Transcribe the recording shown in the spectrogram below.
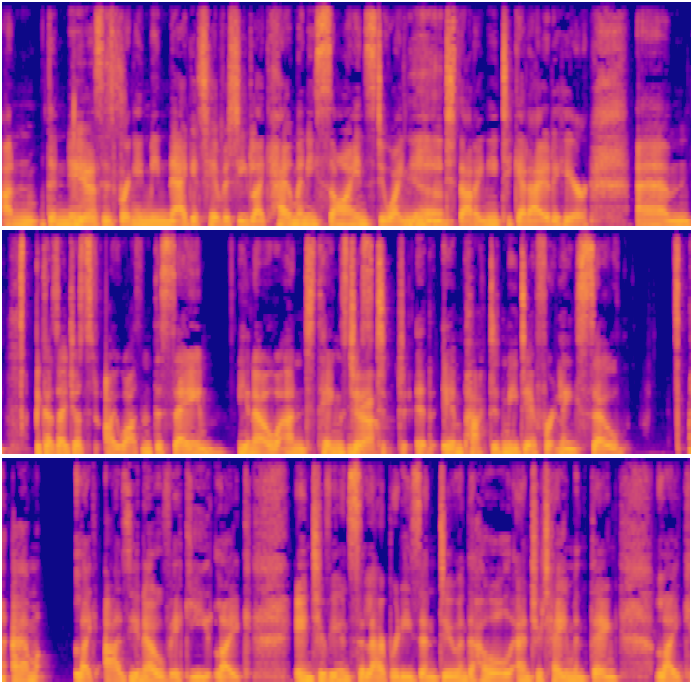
and the news yes. is bringing me negativity like how many signs do i need yeah. that i need to get out of here um, because i just i wasn't the same you know and things just yeah. it impacted me differently so um like as you know Vicky like interviewing celebrities and doing the whole entertainment thing like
